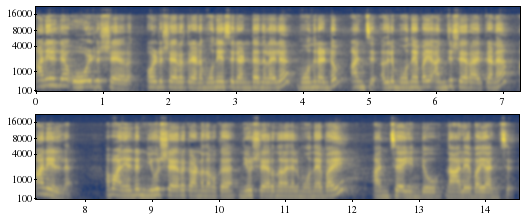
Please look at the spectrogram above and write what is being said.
അനിലിന്റെ ഓൾഡ് ഷെയർ. ഓൾഡ് ഷെയർ എത്രയാണ്? മൂന്ന് എസ് രണ്ട് എന്നുള്ളതിൽ മൂന്ന് രണ്ടും അഞ്ച്. അതിൽ മൂന്ന് ബൈ അഞ്ച് ഷെയർ ആയിരിക്കാണ് അനിലിന്. അപ്പോൾ അനിലിന്റെ ന്യൂ ഷെയർ കാണണം നമുക്ക്. ന്യൂ ഷെയർ എന്ന് പറഞ്ഞാൽ മൂന്ന് ബൈ അഞ്ച് ഇന്റു നാല് ബൈ അഞ്ച്.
